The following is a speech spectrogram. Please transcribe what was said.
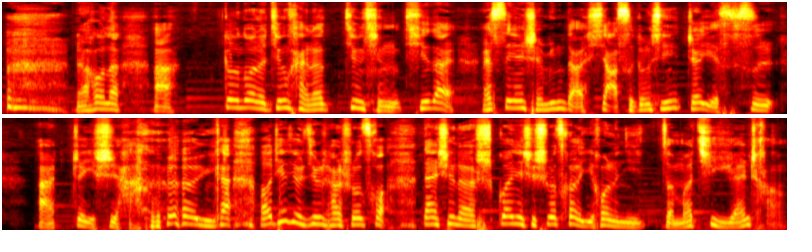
然后呢，啊，更多的精彩呢，敬请期待 S C N 神兵的下次更新。这也是啊，这也是哈。你看，敖天就经常说错，但是呢，关键是说错了以后呢，你怎么去圆场？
